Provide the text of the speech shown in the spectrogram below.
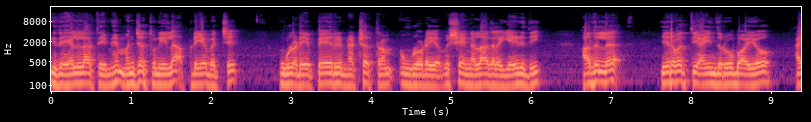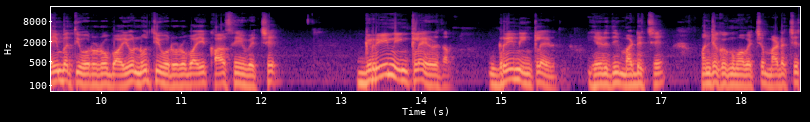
இது எல்லாத்தையுமே மஞ்சள் துணியில் அப்படியே வச்சு உங்களுடைய பேர் நட்சத்திரம் உங்களுடைய விஷயங்கள்லாம் அதில் எழுதி அதில் இருபத்தி ஐந்து ரூபாயோ ஐம்பத்தி ஒரு ரூபாயோ நூற்றி ஒரு ரூபாயோ காசையும் வச்சு க்ரீன் இங்கில் எழுதணும். க்ரீன் இங்கில் எழுதுங்க எழுதி மடித்து மஞ்சள் குங்குமம் வச்சு மடித்து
